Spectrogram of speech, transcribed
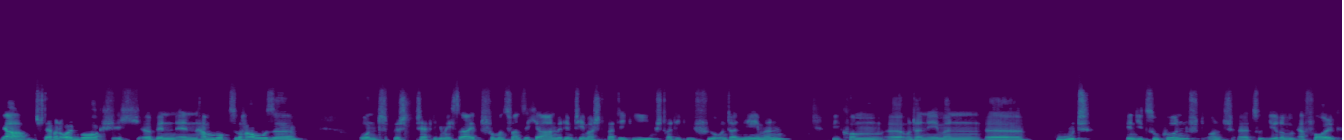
Ja, Stefan Oldenburg. Ich äh, bin in Hamburg zu Hause und beschäftige mich seit 25 Jahren mit dem Thema Strategie, Strategie für Unternehmen. Wie kommen äh, Unternehmen äh, gut in die Zukunft und äh, zu ihrem Erfolg?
